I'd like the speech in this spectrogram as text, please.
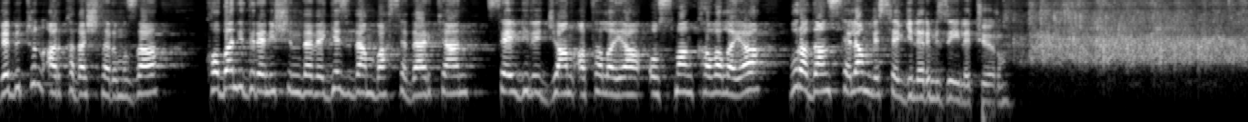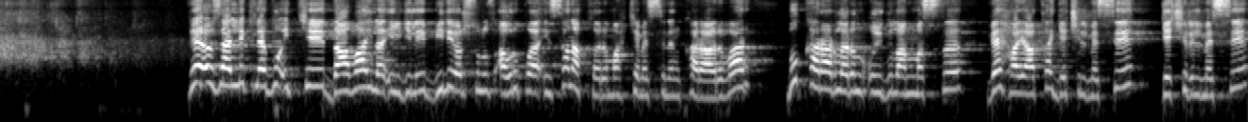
ve bütün arkadaşlarımıza Kobani direnişinde ve Gezi'den bahsederken sevgili Can Atalay'a, Osman Kavala'ya buradan selam ve sevgilerimizi iletiyorum. Ve özellikle bu iki davayla ilgili biliyorsunuz Avrupa İnsan Hakları Mahkemesi'nin kararı var. Bu kararların uygulanması ve hayata geçilmesi, geçirilmesi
